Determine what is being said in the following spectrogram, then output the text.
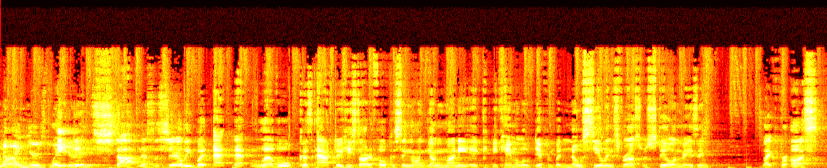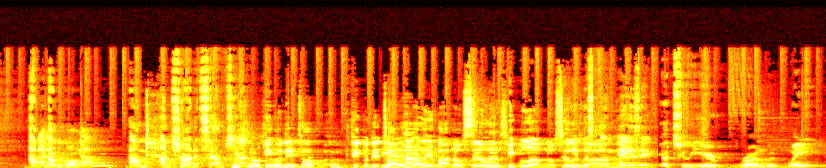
nine years later. It didn't stop necessarily, but at that level, because after he started focusing on Young Money, it became a little different. But No Ceilings for us was still amazing. Like for us, I'm, I hear I'm, the wrong album. I'm, I'm trying to tell. I'm Which trying, no People did did talk. to? People did talk yeah. highly about no ceilings. People love no ceilings. It was dog. amazing. a two-year run with Wayne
